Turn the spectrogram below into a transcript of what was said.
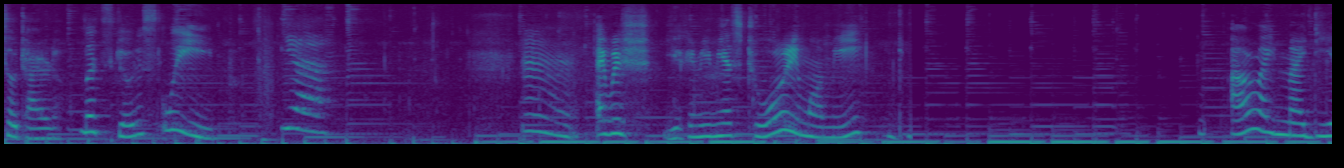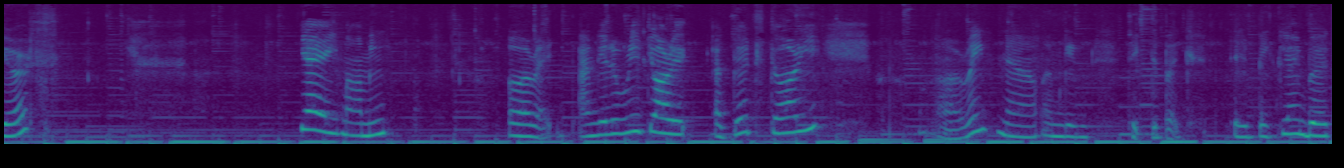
so tired. Let's go to sleep. Yeah. Hmm, I wish you can read me a story, Mommy. All right, my dears. Yay, Mommy. All right, I'm gonna read you a good story. All right, now I'm gonna take the book, a big grand book.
